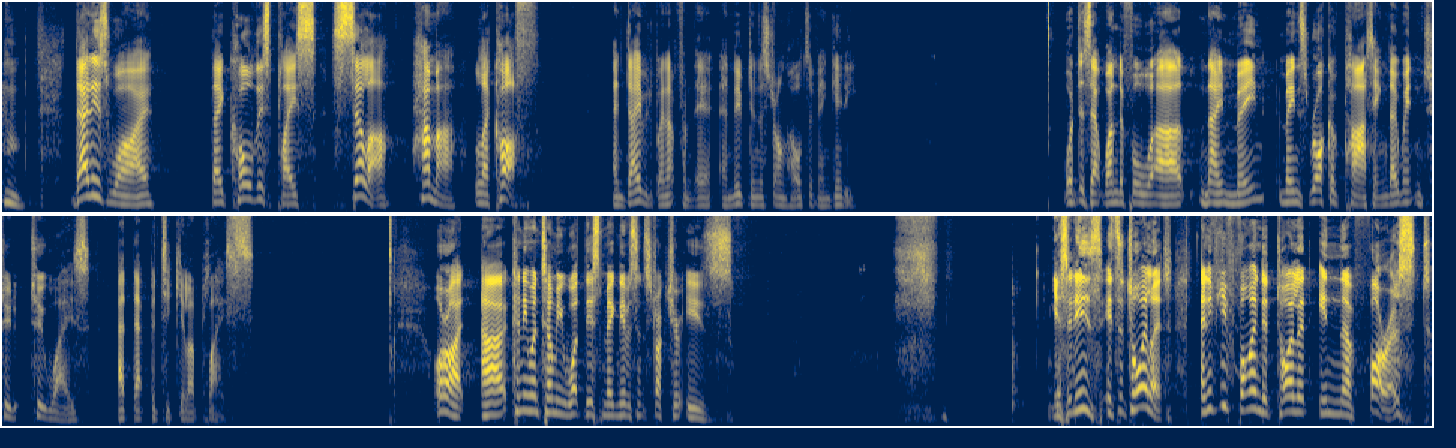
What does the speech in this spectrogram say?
that is why they call this place Selah Hamah Lakoth. And David went up from there and lived in the strongholds of En Gedi. What does that wonderful uh, name mean? It means rock of parting. They went in two, two ways at that particular place. All right, uh, can anyone tell me what this magnificent structure is? yes, it is. It's a toilet. And if you find a toilet in the forest,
